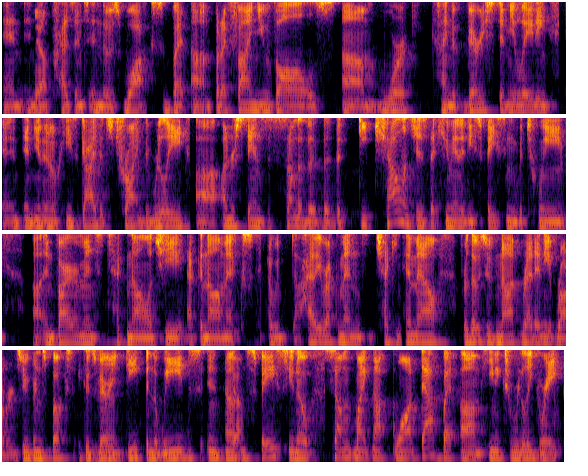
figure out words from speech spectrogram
and, and yeah. being present in those walks. But um, but I find Yuval's um, work kind of very stimulating and, and, you know he's a guy that's trying to really uh, understands some of the, the, the deep challenges that humanity's facing between uh, environment, technology, economics. I would highly recommend checking him out. For those who've not read any of Robert Zubrin's books, it goes very mm. deep in the weeds in, uh, yeah. space. You know, some might not want that, but um, he makes really great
